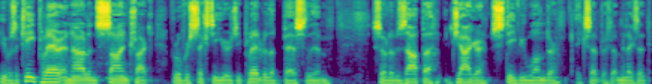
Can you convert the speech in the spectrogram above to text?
he was a key player in Ireland's soundtrack for over 60 years. He played with the best of them sort of Zappa, Jagger, Stevie Wonder, etc. I mean, like I said,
